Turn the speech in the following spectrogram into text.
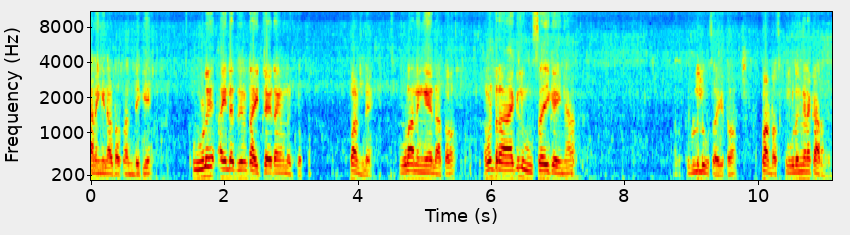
അനങ്ങില്ല കേട്ടോ സൺഡേക്ക് സ്പൂൾ അതിന്റെ അതിന് ടൈറ്റ് ആയിട്ട് അങ്ങനെ നിൽക്കും പണ്ടല്ലേ സ്പൂൾ അനങ്ങില്ല കേട്ടോ നമ്മൾ ഡ്രാഗ് ലൂസായി കഴിഞ്ഞാൽ ഫുള്ള് ലൂസായി കേട്ടോ. കണ്ടോ സ്പൂൾ ഇങ്ങനെ കറങ്ങും.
